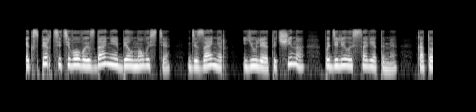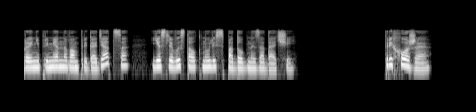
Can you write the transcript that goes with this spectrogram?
Эксперт сетевого издания «Белновости», дизайнер Юлия Тычина поделилась советами, которые непременно вам пригодятся, если вы столкнулись с подобной задачей. Прихожая.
